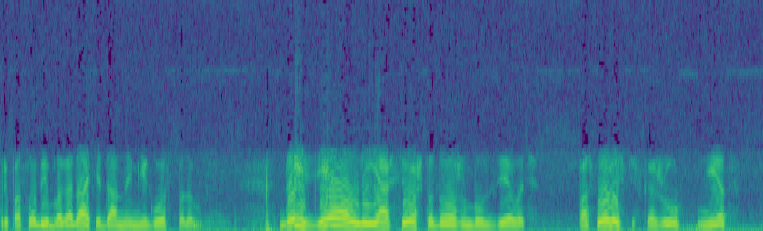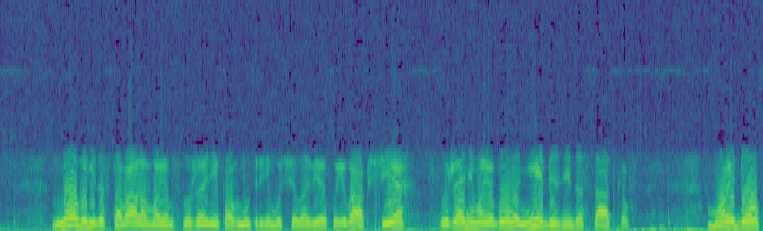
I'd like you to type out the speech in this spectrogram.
при пособии благодати, данной мне Господом. Да и сделал ли я все, что должен был сделать? По совести скажу, нет. Много недоставало в моем служении по внутреннему человеку, и вообще служение мое было не без недостатков. Мой долг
